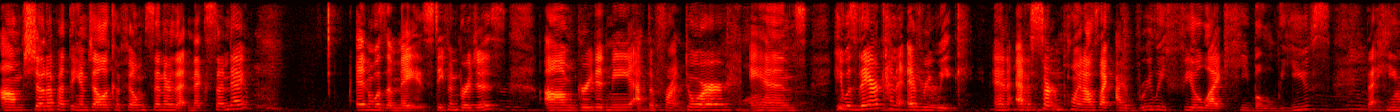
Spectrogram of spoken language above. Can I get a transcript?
Um, showed up at the Angelika Film Center that next Sunday and was amazed. Stephen Bridges um, greeted me at the front door, and he was there kind of every week. And at a certain point, I was like, I really feel like he believes that he's,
